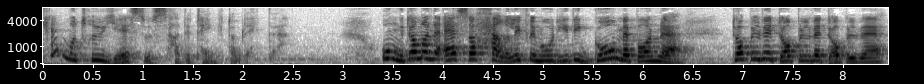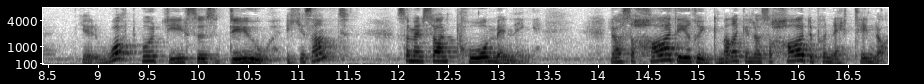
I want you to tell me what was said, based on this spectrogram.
hvem må tro Jesus hadde tenkt om dette? Ungdommene er så herlig frimodige. De går med båndet www. What would Jesus do? Ikke sant? Som en sånn påminning. La oss ha det i ryggmargen, la oss ha det på netthinna.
